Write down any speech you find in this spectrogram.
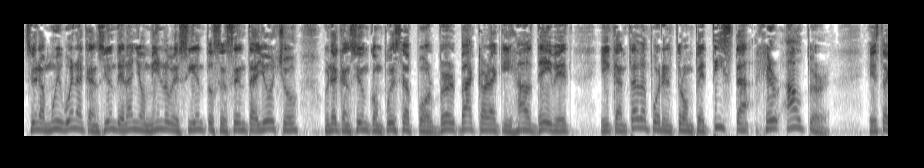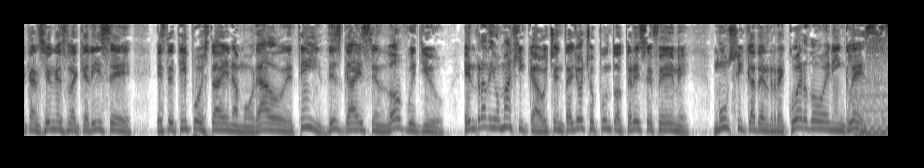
Es una muy buena canción del año 1968, una canción compuesta por Burt Bacharach y Hal David y cantada por el trompetista Herb Alper. Esta canción es la que dice, este tipo está enamorado de ti, this guy is in love with you. En Radio Mágica 88.3 FM, música del recuerdo en inglés.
